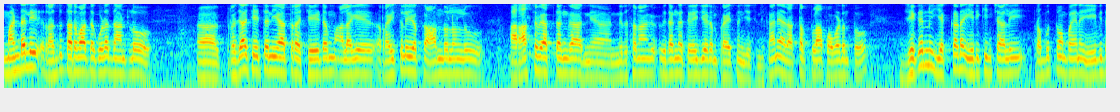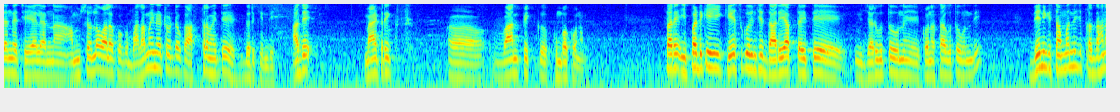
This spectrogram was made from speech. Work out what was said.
మండలి రద్దు తర్వాత కూడా దాంట్లో ప్రజా చైతన్య యాత్ర చేయడం అలాగే రైతుల యొక్క ఆందోళనలు ఆ రాష్ట్ర వ్యాప్తంగా నిరసన విధంగా తెలియజేయడం ప్రయత్నం చేసింది. కానీ అది అట్టర్ ఫ్లాప్ అవ్వడంతో జగన్ను ఎక్కడ ఇరికించాలి ప్రభుత్వం పైన ఏ విధంగా చేయాలి అన్న అంశంలో వాళ్ళకు ఒక బలమైనటువంటి ఒక అస్త్రం అయితే దొరికింది. అదే మ్యాట్రిక్స్ వాన్పిక్ కుంభకోణం. సరే ఇప్పటికే ఈ కేసు గురించి దర్యాప్తు అయితే జరుగుతూనే కొనసాగుతూ ఉంది. దీనికి సంబంధించి ప్రధాన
